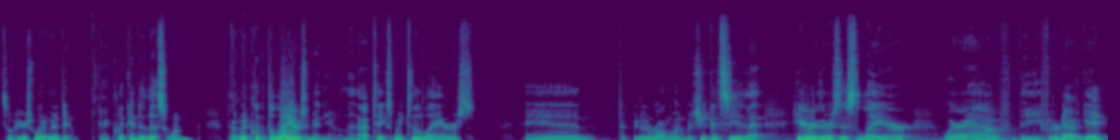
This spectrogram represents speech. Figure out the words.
So here's what I'm going to do. I'm going to click into this one. Then I'm going to click the layers menu. And then that takes me to the layers and took me to the wrong one. But you can see that here there's this layer where I have the footer navigate,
